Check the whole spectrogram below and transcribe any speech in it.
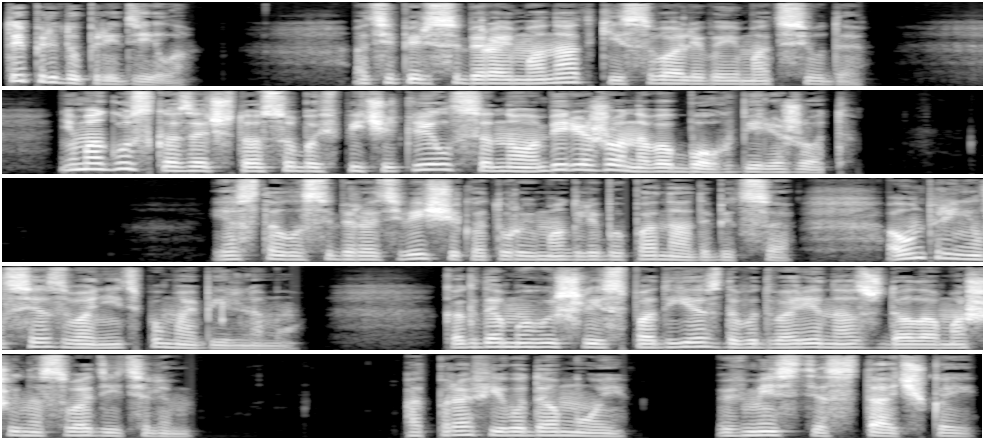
ты предупредила. А теперь собирай манатки и сваливаем отсюда. Не могу сказать, что особо впечатлился, но береженого Бог бережет. Я стала собирать вещи, которые могли бы понадобиться, а он принялся звонить по мобильному. Когда мы вышли из подъезда, во дворе нас ждала машина с водителем. «Отправь его домой, вместе с тачкой»,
